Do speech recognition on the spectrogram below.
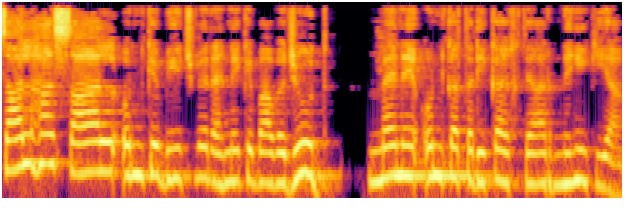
سال ہا سال ان کے بیچ میں رہنے کے باوجود میں نے ان کا طریقہ اختیار نہیں کیا۔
